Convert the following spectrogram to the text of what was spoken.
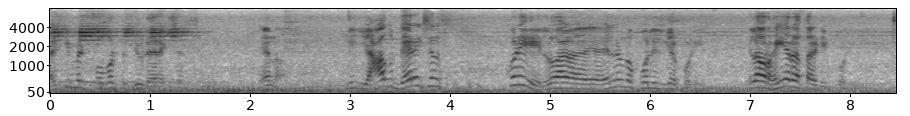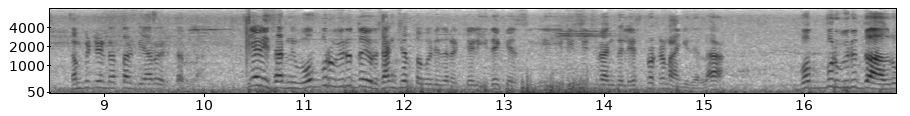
ultimate power to give directions ಏನು? ನೀವು ಯಾವುದು ಡೈರೆಕ್ಷನ್ಸ್ ಕೊಡಿ ಲೋ ಎಲ್ಲೋ ಪೊಲೀಸ್ಗೆ ಕೊಡಿ, ಇಲ್ಲ ಅವ್ರ ಹೈಯರ್ ಅಥಾರಿಟಿಗೆ ಕೊಡಿ. ಕಂಪಿಟೆಂಟ್ ಅಥಾರಿಟಿ ಯಾರೋ ಇರ್ತಾರಲ್ಲ. ಕೇಳಿ ಸರ್ ನೀವು ಒಬ್ಬರು ವಿರುದ್ಧ ಇವರು ಸ್ಯಾಂಕ್ಷನ್ ತೊಗೊಂಡಿದ್ದಾರೆ ಕೇಳಿ, ಇದೇ ಕೇಸ್ ಈ ಡಿ ಸಿ ಸಿ ಬ್ಯಾಂಕ್ದಲ್ಲಿ ಎಷ್ಟು ಪ್ರಕರಣ ಆಗಿದೆಯಲ್ಲ ಒಬ್ಬರ ವಿರುದ್ಧ ಆದರೂ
